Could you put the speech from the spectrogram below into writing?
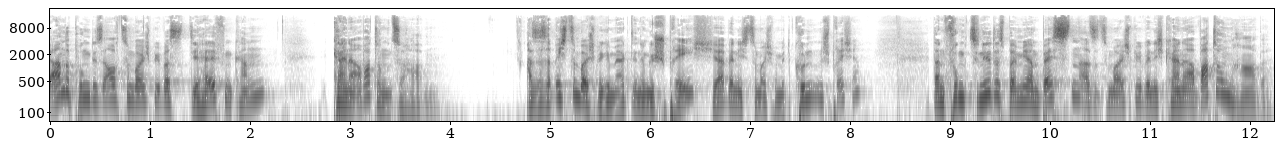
Der andere Punkt ist auch zum Beispiel, was dir helfen kann, keine Erwartungen zu haben. Also das habe ich zum Beispiel gemerkt in einem Gespräch, ja, wenn ich zum Beispiel mit Kunden spreche, dann funktioniert das bei mir am besten, also zum Beispiel, wenn ich keine Erwartungen habe.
